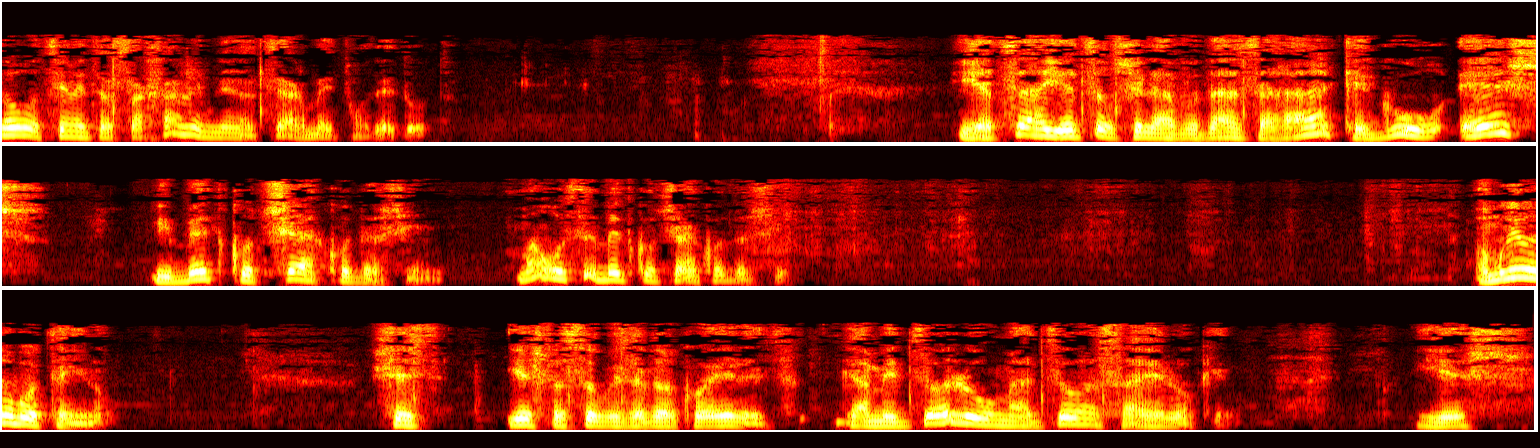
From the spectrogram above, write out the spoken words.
לא רוצים את השכר אם ננצח בהתמודדות. יצא היצר של העבודה הזרה כגור אש מבית קודשי הקודשים. מה הוא עושה בית קודשי הקודשים? אומרים רבותינו, שיש פסוק בספר קהלת, גם את זו לעומת זו עשה אלוקים. יש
